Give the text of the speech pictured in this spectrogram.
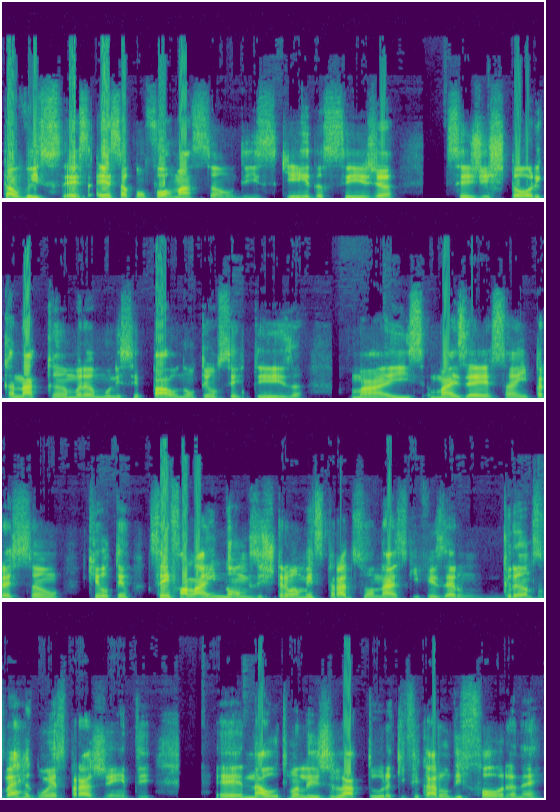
talvez essa conformação de esquerda seja, seja histórica na Câmara Municipal, não tenho certeza, mas, mas é essa a impressão que eu tenho. Sem falar em nomes extremamente tradicionais que fizeram grandes vergonhas pra gente é, na última legislatura, que ficaram de fora, né?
